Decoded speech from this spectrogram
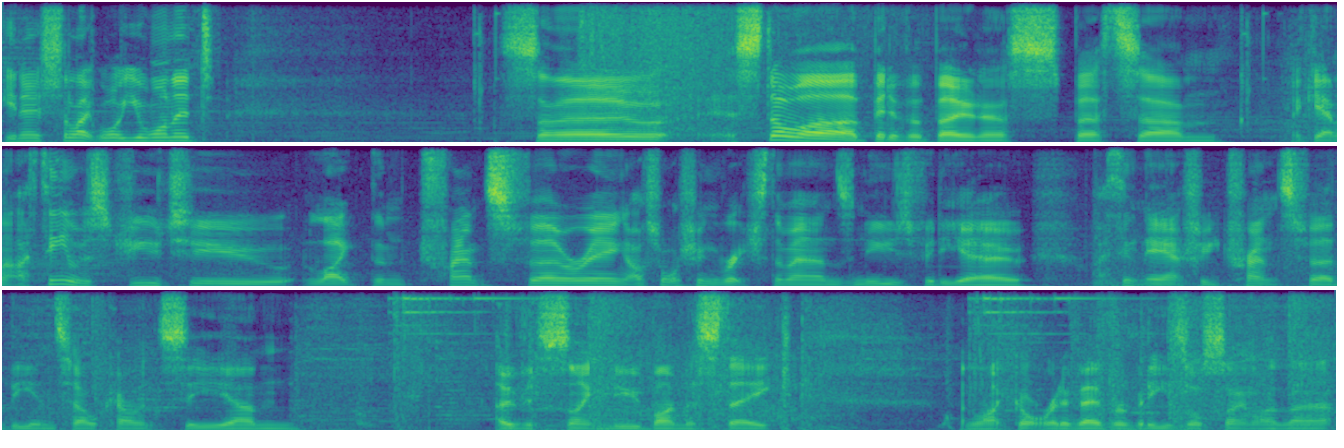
you know, select what you wanted. So, still a bit of a bonus, but um, again, I think it was due to like them transferring. I was watching Rich the Man's news video. I think they actually transferred the Intel currency um, over to something new by mistake, and like got rid of everybody's or something like that.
